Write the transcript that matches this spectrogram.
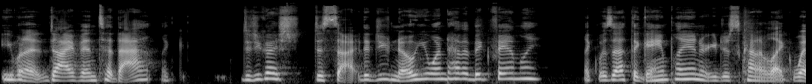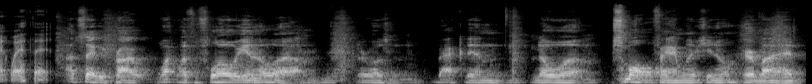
you want to dive into that? Like, did you guys decide? Did you know you wanted to have a big family? Like, was that the game plan, or you just kind of like went with it? I'd say we probably went with the flow. You know, um, there wasn't back then no um, small families. You know, everybody had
